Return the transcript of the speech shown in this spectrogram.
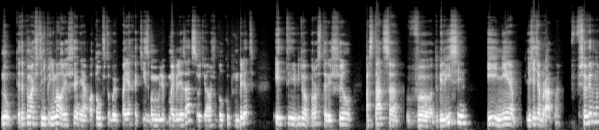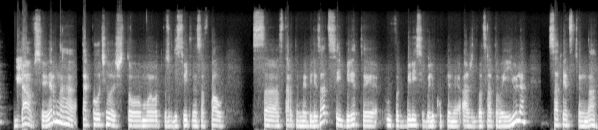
Ну, я так понимаю, что ты не принимал решение о том, чтобы поехать из мобилизации, у тебя уже был куплен билет, и ты, видимо, просто решил остаться в Тбилиси и не лететь обратно. Все верно? Да, все верно. Так получилось, что мой отпуск действительно совпал с стартом мобилизации. Билеты в Тбилиси были куплены аж 20 июля. Соответственно,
